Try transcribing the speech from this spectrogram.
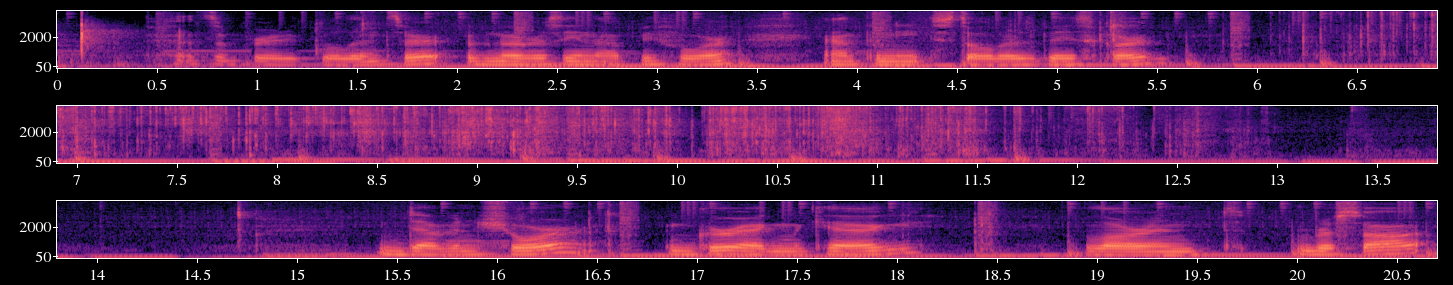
That's a pretty cool insert. I've never seen that before. Anthony Stolarz base card. Devin Shore, Greg McKegg, Laurent Brossoit,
